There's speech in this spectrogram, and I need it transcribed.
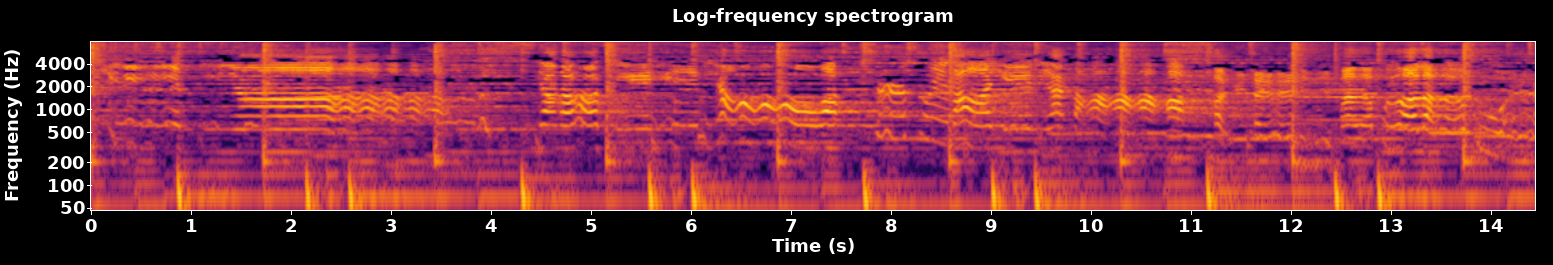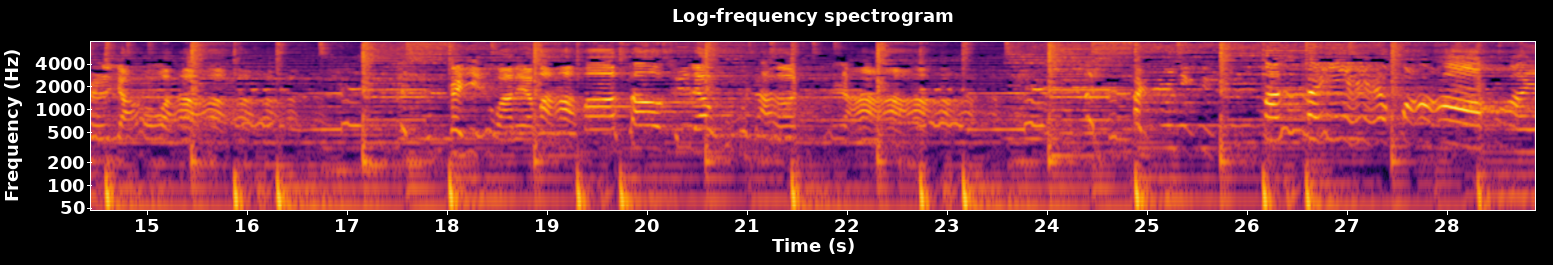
听听呀，想起了啊十岁那一年呐，儿女们破了孤儿腰啊。给我的妈妈捎去了五张纸啊，儿女们泪花花呀，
